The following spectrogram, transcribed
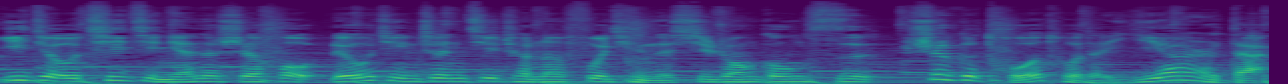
一九七几年的时候，刘景正继承了父亲的西装公司，是个妥妥的一二代。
